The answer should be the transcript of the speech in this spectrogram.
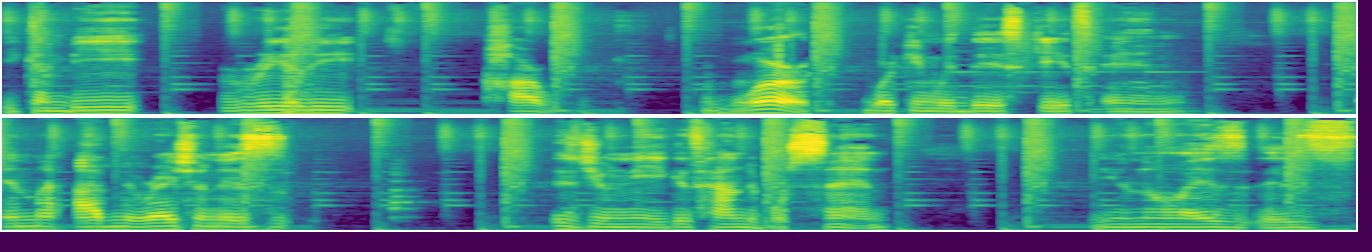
it can be really hard work working with these kids and and my admiration is is unique it's 100% you know is is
